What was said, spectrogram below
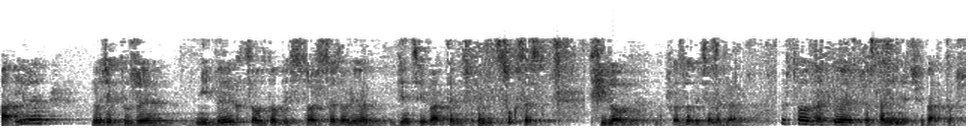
a ile ludzie, którzy niby chcą zdobyć coś, co jest o wiele więcej warte niż ten sukces chwilowy, na przykład zdobycie medalu. Już to za chwilę przestanie mieć wartość.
